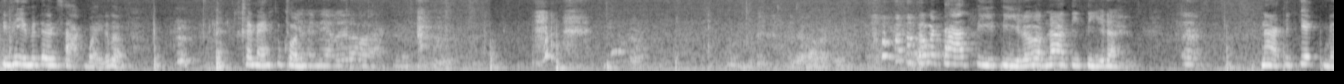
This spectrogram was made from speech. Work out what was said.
ตพี่พีมันเดินสากบ่อยหรือแบบ ใช่ไหมทุกคนยังไงเมียเลยแล้ววันหลังคือ ไม่ทำอะไรกันแล้วมันทาตีตีๆแล้วแบบหน้าตีตีๆน่ะเออหน้าเจ๊กๆไหม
